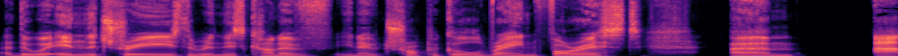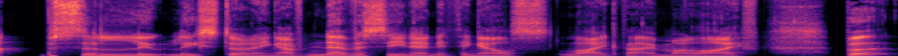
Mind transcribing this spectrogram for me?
Uh, they were in the trees. They were in this kind of you know tropical rainforest. Um, absolutely stunning. I've never seen anything else like that in my life. But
